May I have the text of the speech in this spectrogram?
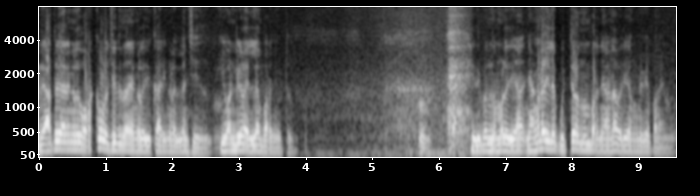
രാത്രി കാലങ്ങൾ ഉറക്കം വിളിച്ചിരുന്ന ഞങ്ങൾ ഈ കാര്യങ്ങളെല്ലാം ചെയ്തത്. ഈ വണ്ടികളെല്ലാം പറഞ്ഞു വിട്ടത്. ഇതിപ്പം നമ്മൾ ഞങ്ങളുടെ കയ്യിലെ കുറ്റമെന്നും പറഞ്ഞാണ് അവർ ഞങ്ങളൊക്കെ പറയുന്നത്.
